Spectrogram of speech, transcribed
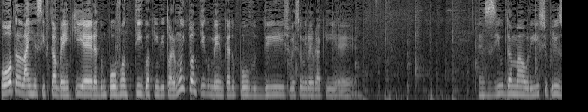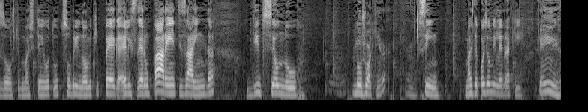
Outra lá em Recife também, que era de um povo antigo aqui em Vitória, muito antigo mesmo, que é do povo de. Deixa eu ver se eu me lembro aqui. É, é Zilda Maurício Crisóstomo, mas tem outro, outro sobrenome que pega. Eles eram parentes ainda de seu Nor. No Joaquim, né? Sim. Mas depois eu me lembro aqui. Quem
